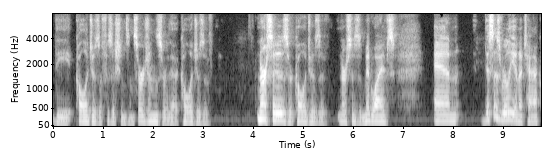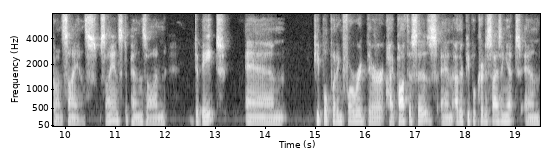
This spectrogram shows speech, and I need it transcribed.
the colleges of physicians and surgeons or the colleges of nurses or colleges of nurses and midwives. And this is really an attack on science. Science depends on debate and people putting forward their hypothesis and other people criticizing it and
